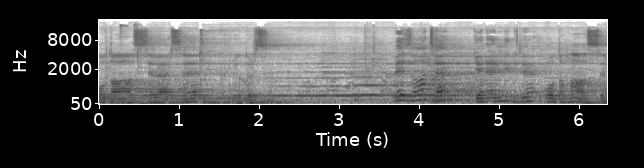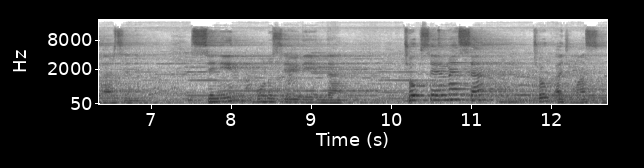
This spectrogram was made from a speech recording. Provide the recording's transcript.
O daha az severse kırılırsın. Ve zaten genellikle o daha az sever seni. Senin onu sevdiğinden. Çok sevmezsen çok acımazsın.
